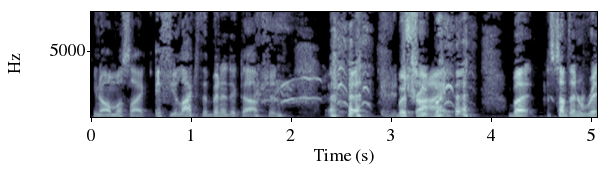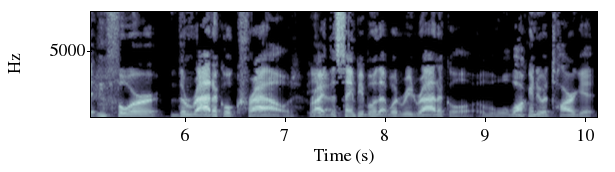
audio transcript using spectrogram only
you know, almost like if you liked the Benedict option, but Try. You, but something written for the radical crowd, right? Yeah. The same people that would read radical walk into a Target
